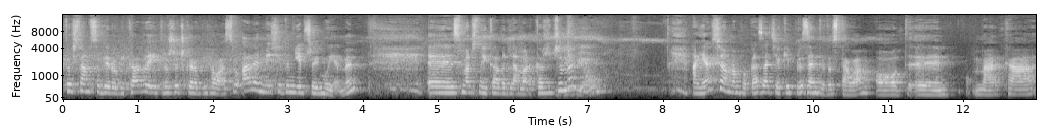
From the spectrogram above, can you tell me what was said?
Ktoś tam sobie robi kawę i troszeczkę robi hałasu, ale my się tym nie przejmujemy. E, smacznej kawy dla Marka życzymy. A ja chciałam Wam pokazać, jakie prezenty dostałam od y, Marka,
